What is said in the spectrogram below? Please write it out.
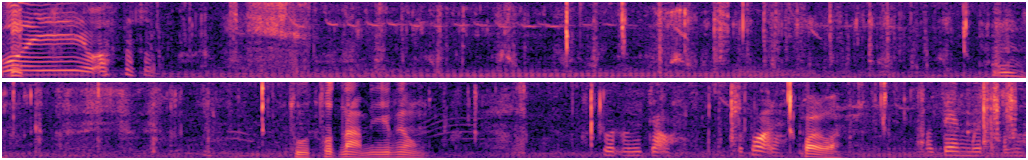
โอ้ยสูตรทดน้ำนี่พี่น้องรถเราเจ้าเฉพาะล่ะพ่อวะเอาแต้งเบิดเขามา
